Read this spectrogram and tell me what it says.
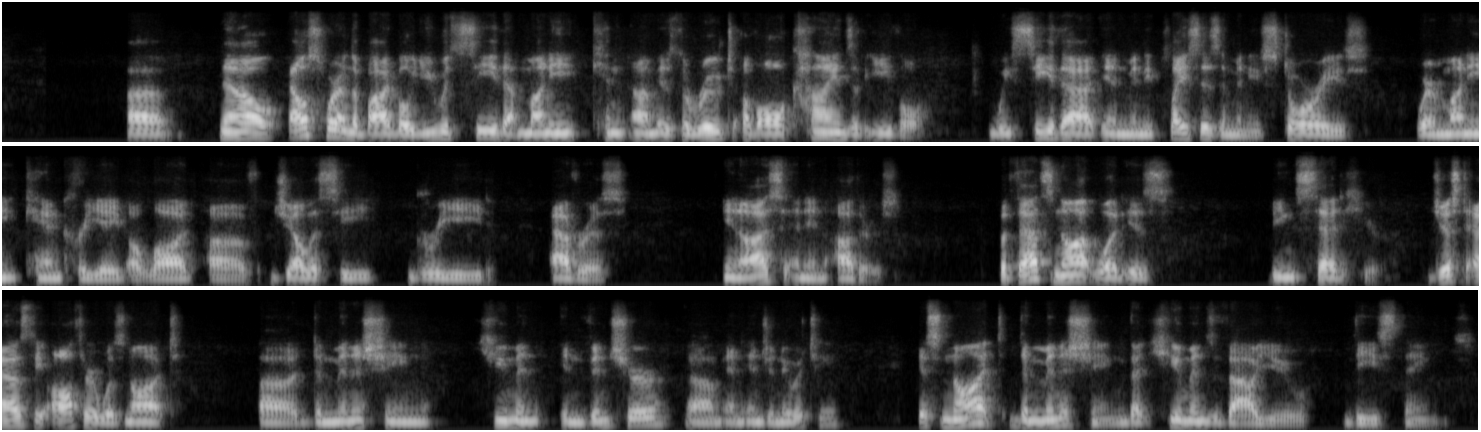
Uh, now, elsewhere in the Bible, you would see that money can, um, is the root of all kinds of evil we see that in many places and many stories where money can create a lot of jealousy, greed, avarice in us and in others. But that's not what is being said here. Just as the author was not uh, diminishing human inventure um, and ingenuity, it's not diminishing that humans value these things.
